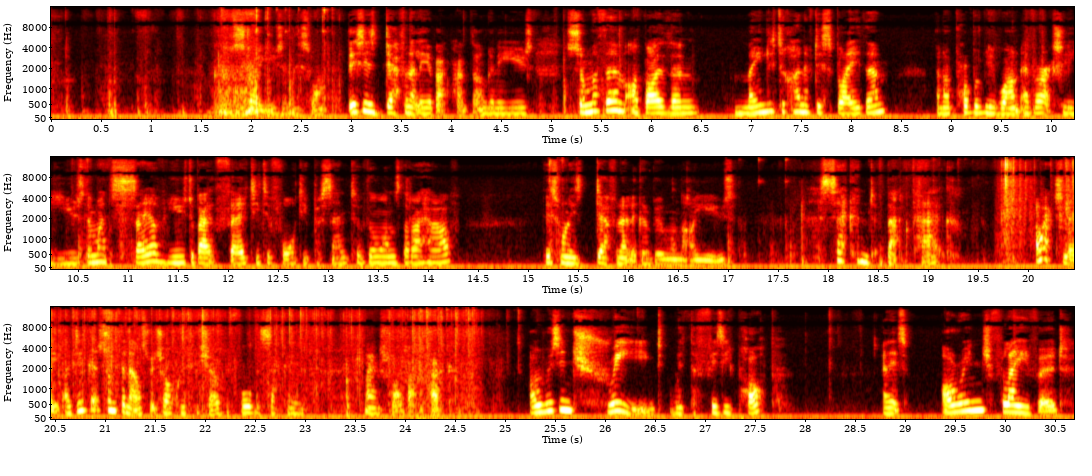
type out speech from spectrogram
start using this one. This is definitely a backpack that I'm going to use. Some of them, I buy them mainly to kind of display them and I probably won't ever actually use them. I'd say I've used about 30 to 40% of the ones that I have. This one is definitely going to be one that I use. Second backpack. Oh, actually, I did get something else which I'll quickly show before the second Loungefly backpack. I was intrigued with the fizzy pop and it's orange flavoured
